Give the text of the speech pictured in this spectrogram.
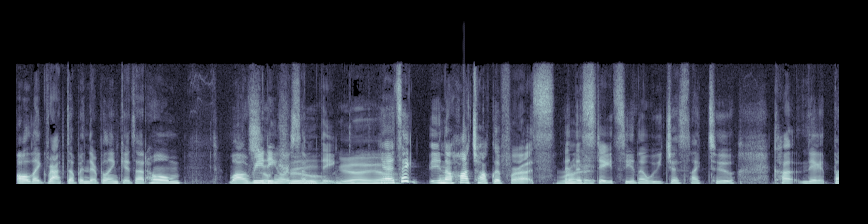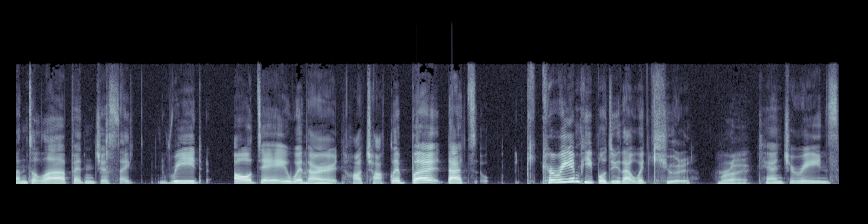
all like wrapped up in their blankets at home while So reading or something. Yeah, yeah. Yeah, it's like, you know, hot chocolate for us in the States. You know, we just like to cut, they bundle up and just like read all day with our Mm-hmm. hot chocolate. But that's, Korean people do that with kyul, right. tangerines.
